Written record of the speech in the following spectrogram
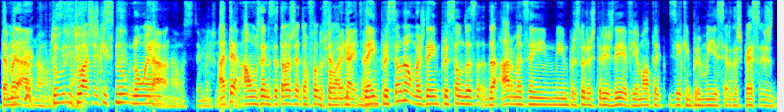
Também. Não, não, tu, não. tu achas que isso não, não é. Não, não, você imagina. Até há uns anos atrás já estão falando falar, tipo, da impressão, não, mas da impressão das da armas em impressoras 3D. Havia malta que dizia que imprimia certas peças de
